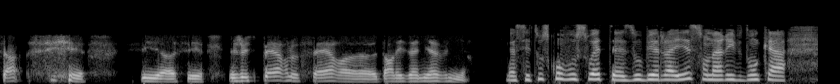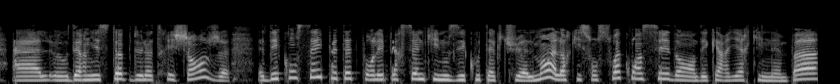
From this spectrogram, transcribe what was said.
Ça c'est c'est euh, c'est j'espère le faire euh, dans les années à venir. Bah, c'est tout ce qu'on vous souhaite, euh, Zouber Raïs. On arrive donc à, à- au dernier stop de notre échange. Des conseils peut-être pour les personnes qui nous écoutent actuellement, alors qu'ils sont soit coincés dans des carrières qu'ils n'aiment pas,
